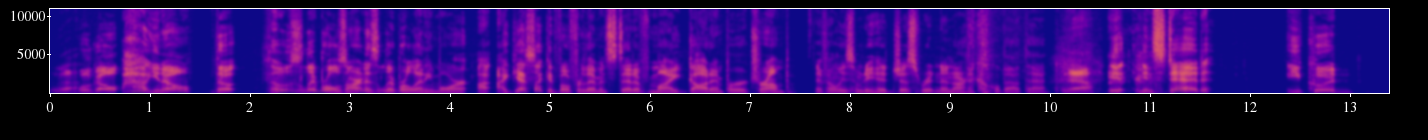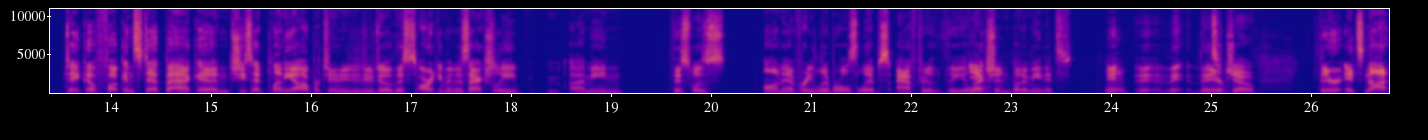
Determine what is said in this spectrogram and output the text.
Yeah. will go. Oh, you know the those liberals aren't as liberal anymore. I, I guess I could vote for them instead of my God Emperor Trump. If only somebody had just written an article about that. yeah, it, instead, you could take a fucking step back, and she's had plenty of opportunity to do so. This argument is actually, I mean, this was on every liberal's lips after the election, but I mean, it's it, it- they, It's they're a joke. they're it's not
